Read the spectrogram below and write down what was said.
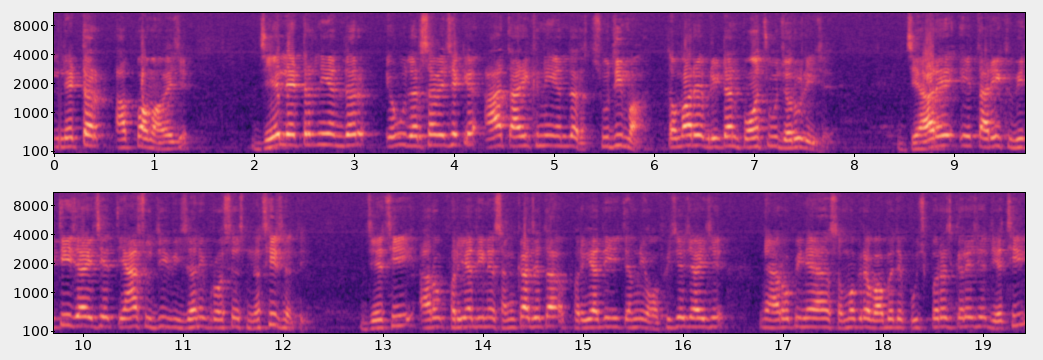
લેટર આપવામાં આવે છે. જે લેટરની અંદર એવું દર્શાવે છે કે આ તારીખની અંદર સુધીમાં તમારે બ્રિટન પહોંચવું જરૂરી છે. જ્યારે એ તારીખ વીતી જાય છે, ત્યાં સુધી વિઝાની પ્રોસેસ નથી થતી. જેથી આરોપ ફરિયાદીને શંકા જતા ફરિયાદી તેમની ઓફિસે જાય છે. અને આરોપીને આ સમગ્ર બાબતે પૂછપરછ કરે છે, જેથી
